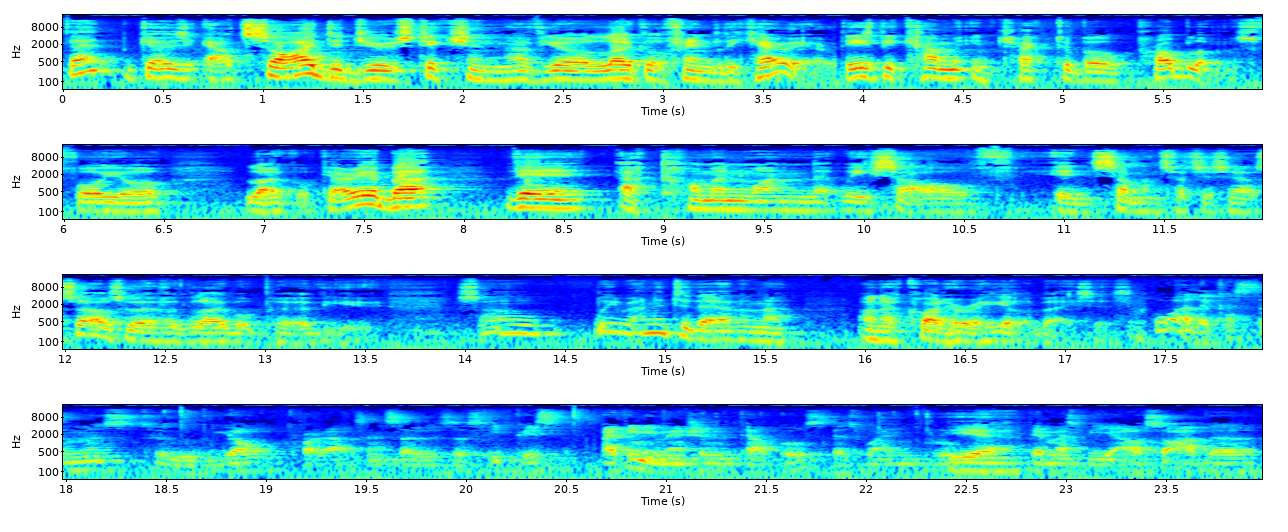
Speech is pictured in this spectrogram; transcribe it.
that goes outside the jurisdiction of your local friendly carrier. These become intractable problems for your local carrier, but they're a common one that we solve in someone such as ourselves who have a global purview. So we run into that on a on a quite a regular basis. Who are the customers to your products and services? It is. I think you mentioned telcos. That's one group. Yeah. There must be also other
